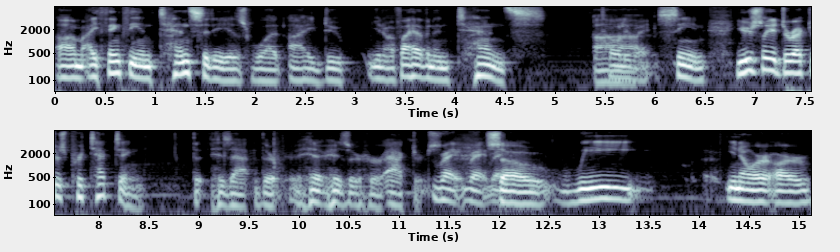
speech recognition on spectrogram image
Um, I think the intensity is what I do. You know, if I have an intense uh, Totally right. scene, usually a director's protecting the, his act, their, his or her actors. Right, right, right. So we, you know, are, are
